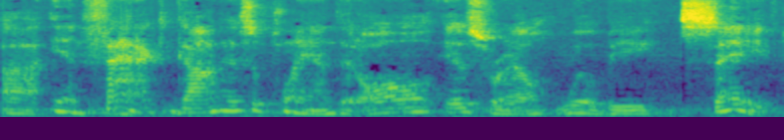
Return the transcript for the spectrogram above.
uh, in fact, God has a plan that all Israel will be saved.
